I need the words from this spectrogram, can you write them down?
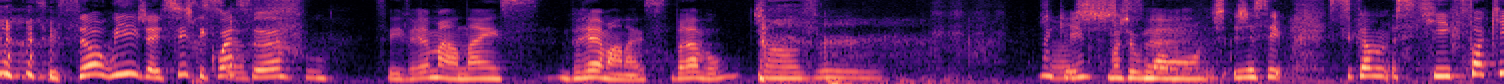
C'est ça, oui, je le sais. C'est quoi ça? Fou. C'est vraiment nice. Vraiment nice. Bravo. J'en veux. OK. Je- Moi, j'ai mon. Je, je sais. C'est comme. Ce qui est fucké,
